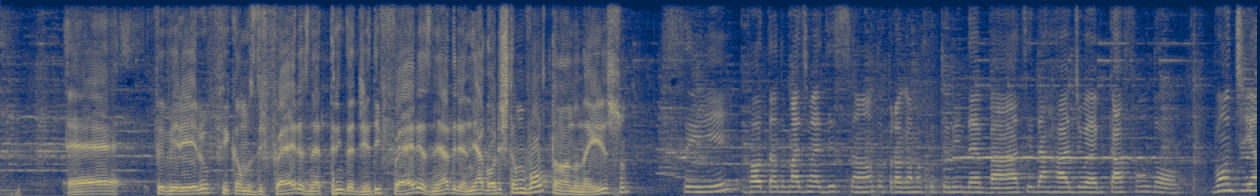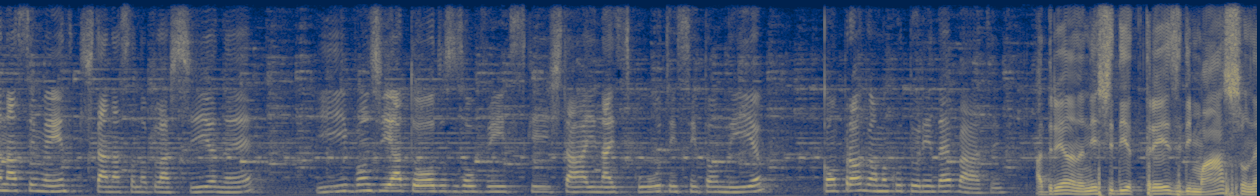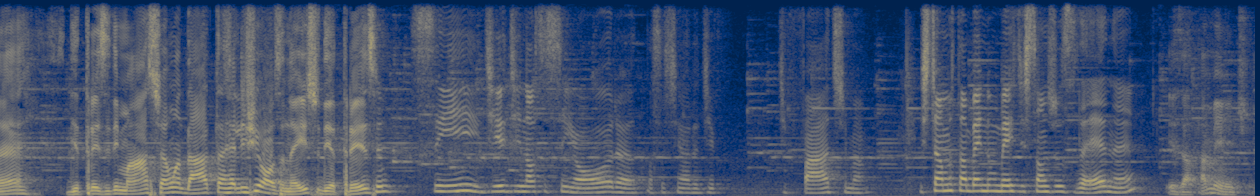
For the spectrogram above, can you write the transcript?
É fevereiro, ficamos de férias, né? 30 dias de férias, né, Adriana? E agora estamos voltando, não é isso? Sim, voltando mais uma edição do programa Cultura em Debate da Rádio Web Cafundó. Bom dia, Nascimento, que está na sonoplastia, né? E bom dia a todos os ouvintes que estão aí na escuta, em sintonia, com o programa Cultura em Debate. Adriana, neste dia 13 de março, né? Dia 13 de março é uma data religiosa, não é isso? Dia 13? Sim, dia de Nossa Senhora, Nossa Senhora de, de Fátima. Estamos também no mês de São José, né? Exatamente.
